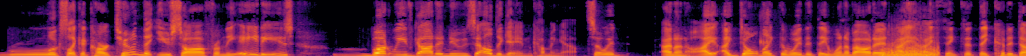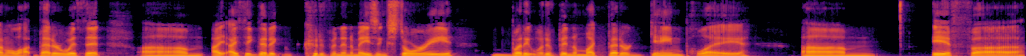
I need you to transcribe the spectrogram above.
looks like a cartoon that you saw from the 80s but we've got a new zelda game coming out so it I don't know. I, I don't like the way that they went about it. I, I think that they could have done a lot better with it. Um, I, I think that it could have been an amazing story, but it would have been a much better gameplay um, if uh,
